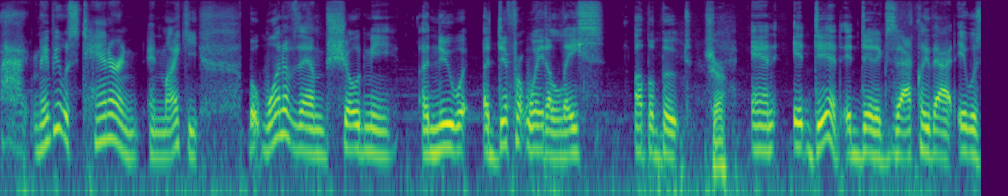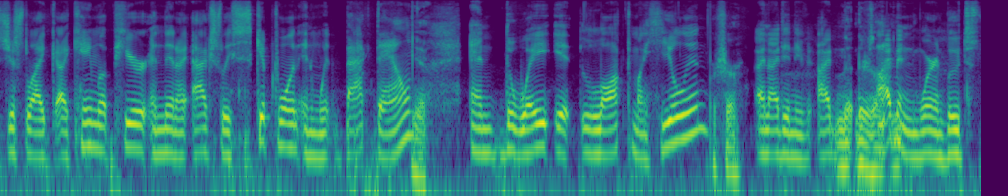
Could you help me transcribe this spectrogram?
Ah, Maybe it was Tanner and, and Mikey, but one of them showed me a new, a different way to lace up a boot. Sure. And it did. It did exactly that. It was just like I came up here and then I actually skipped one and went back down. Yeah. And the way it locked my heel in. For sure. And I didn't even. I, there's a- I've been wearing boots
